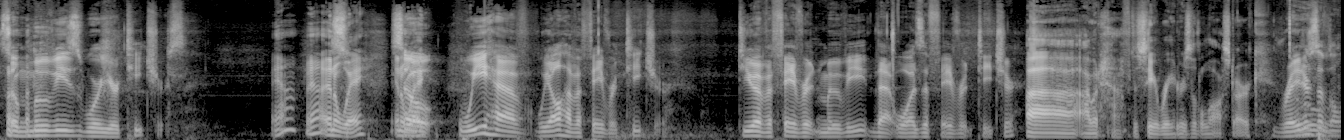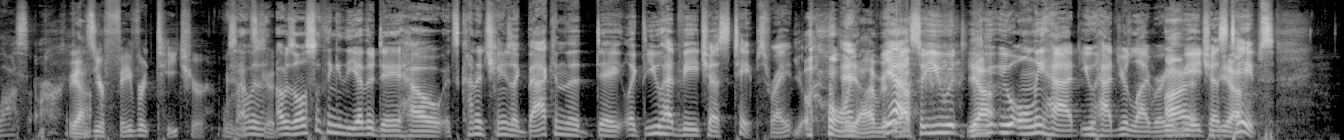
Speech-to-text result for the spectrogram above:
So movies were your teachers. yeah yeah in a way in so a way we have we all have a favorite teacher. Do you have a favorite movie that was a favorite teacher? uh, i would have to say raiders of the lost ark Raiders of the Lost Ark Yeah. is your favorite teacher. Ooh, I was good. I was also thinking the other day how it's kind of changed. Like back in the day, like you had VHS tapes, right? Oh, And- yeah, I've got- yeah. yeah. So you would Yeah. you, you only had you had your library of I- VHS yeah. tapes.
